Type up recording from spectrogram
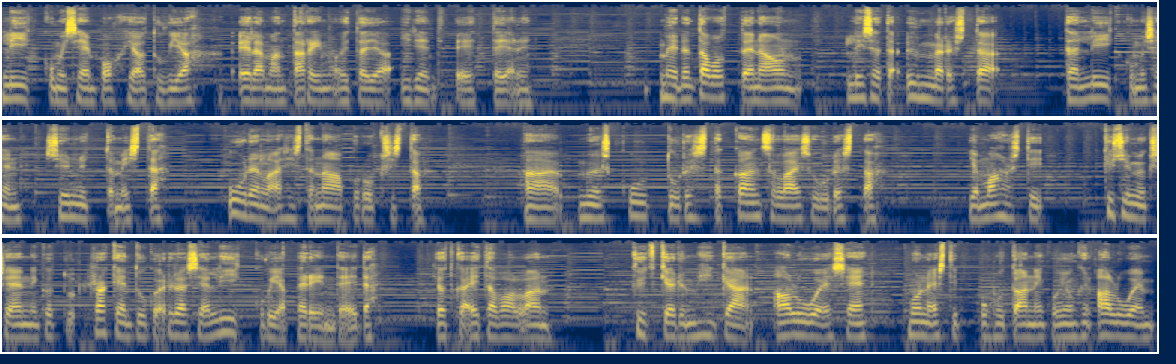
liikkumiseen pohjautuvia elämäntarinoita ja identiteettejä, niin meidän tavoitteena on lisätä ymmärrystä tämän liikkumisen synnyttämistä uudenlaisista naapuruksista, myös kulttuurisesta kansalaisuudesta ja mahdollisesti kysymykseen, niin rakentuuko erilaisia liikkuvia perinteitä, jotka ei tavallaan kytkeydy mihinkään alueeseen. Monesti puhutaan niin kuin jonkin alueen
